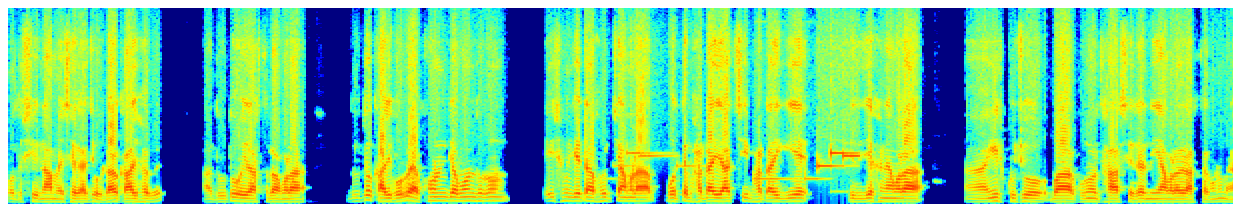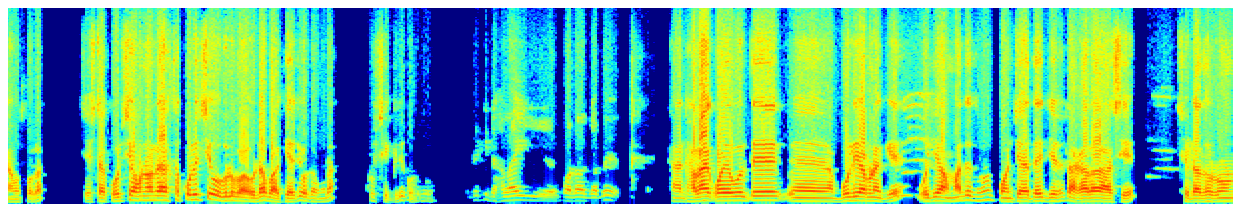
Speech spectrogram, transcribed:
পথশ্রীর নাম এসে গেছে ওটাও কাজ হবে। আর দ্রুত ওই রাস্তাটা আমরা দ্রুত কাজ করব। এখন যেমন ধরুন এই সময় যেটা হচ্ছে আমরা প্রত্যেক ভাটায় যাচ্ছি ভাটায় গিয়ে যদি যেখানে আমরা ইট কুচো বা কোনো ধার সেটা নিয়ে আমরা রাস্তা কোনো মেরামত করার চেষ্টা করছি। আমরা রাস্তা করেছি ওগুলো ওটা বাকি আছে ওটা আমরা খুব শীঘ্রই করব। এটা কি ঢালাই করা যাবে? হ্যাঁ ঢালাই করে বলতে বলি আপনাকে ওই যে আমাদের ধরুন পঞ্চায়েতের যেটা টাকাটা আসে সেটা ধরুন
